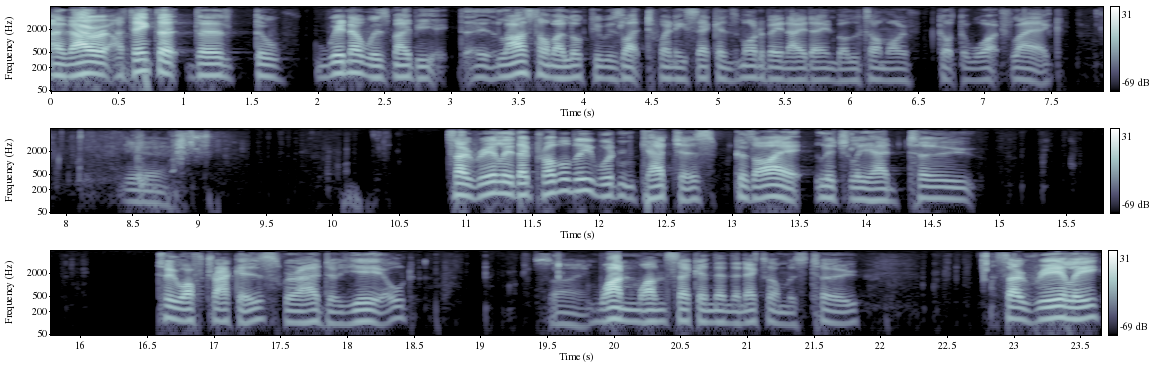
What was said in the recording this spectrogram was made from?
And were, I think that the the winner was maybe uh, last time I looked, it was like 20 seconds. Might have been 18 by the time I got the white flag. Yeah. So really, they probably wouldn't catch us because I literally had two two off trackers where I had to yield. Same. One one second, then the next one was two. So really,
